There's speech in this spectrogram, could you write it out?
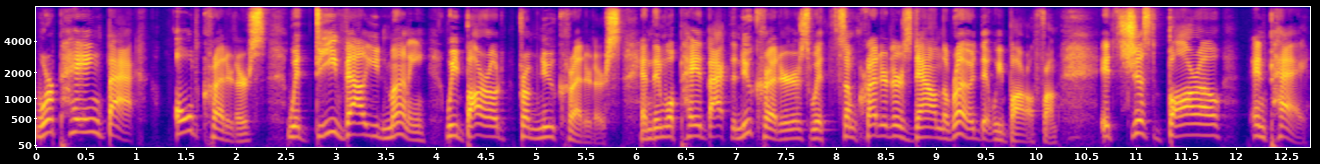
we're paying back old creditors with devalued money we borrowed from new creditors. And then we'll pay back the new creditors with some creditors down the road that we borrow from. It's just borrow and pay,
